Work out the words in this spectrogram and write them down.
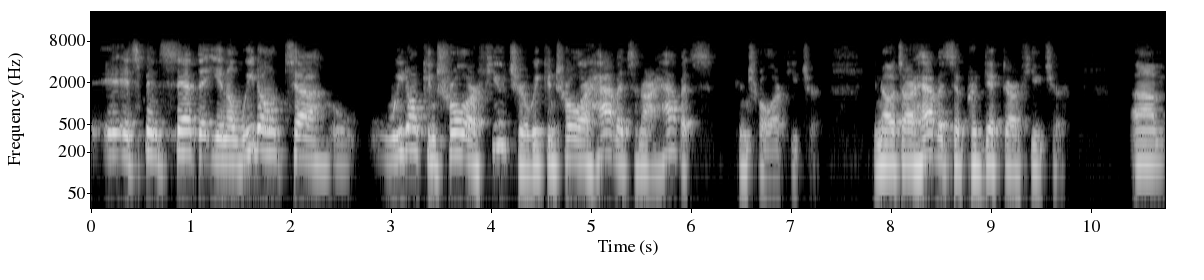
it's been said that you know we don't uh, we don't control our future we control our habits and our habits control our future you know it's our habits that predict our future um,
